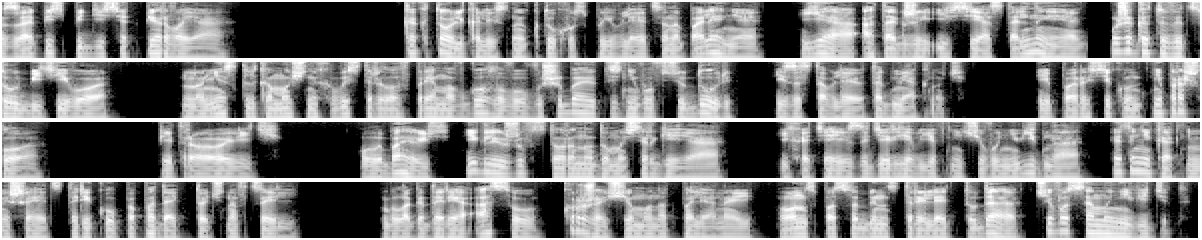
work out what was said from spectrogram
Запись 51. Как только лесной ктухус появляется на поляне, я, а также и все остальные, уже готовятся убить его. Но несколько мощных выстрелов прямо в голову вышибают из него всю дурь и заставляют обмякнуть. И пары секунд не прошло. «Петрович». Улыбаюсь и гляжу в сторону дома Сергея. И хотя из-за деревьев ничего не видно, это никак не мешает старику попадать точно в цель. Благодаря асу, кружащему над поляной, он способен стрелять туда, чего сам и не видит.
